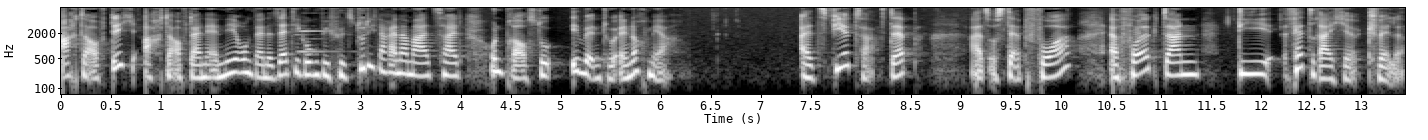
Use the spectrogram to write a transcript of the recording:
Achte auf dich, achte auf deine Ernährung, deine Sättigung, wie fühlst du dich nach einer Mahlzeit und brauchst du eventuell noch mehr. Als vierter Step, also Step 4, erfolgt dann die fettreiche Quelle,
